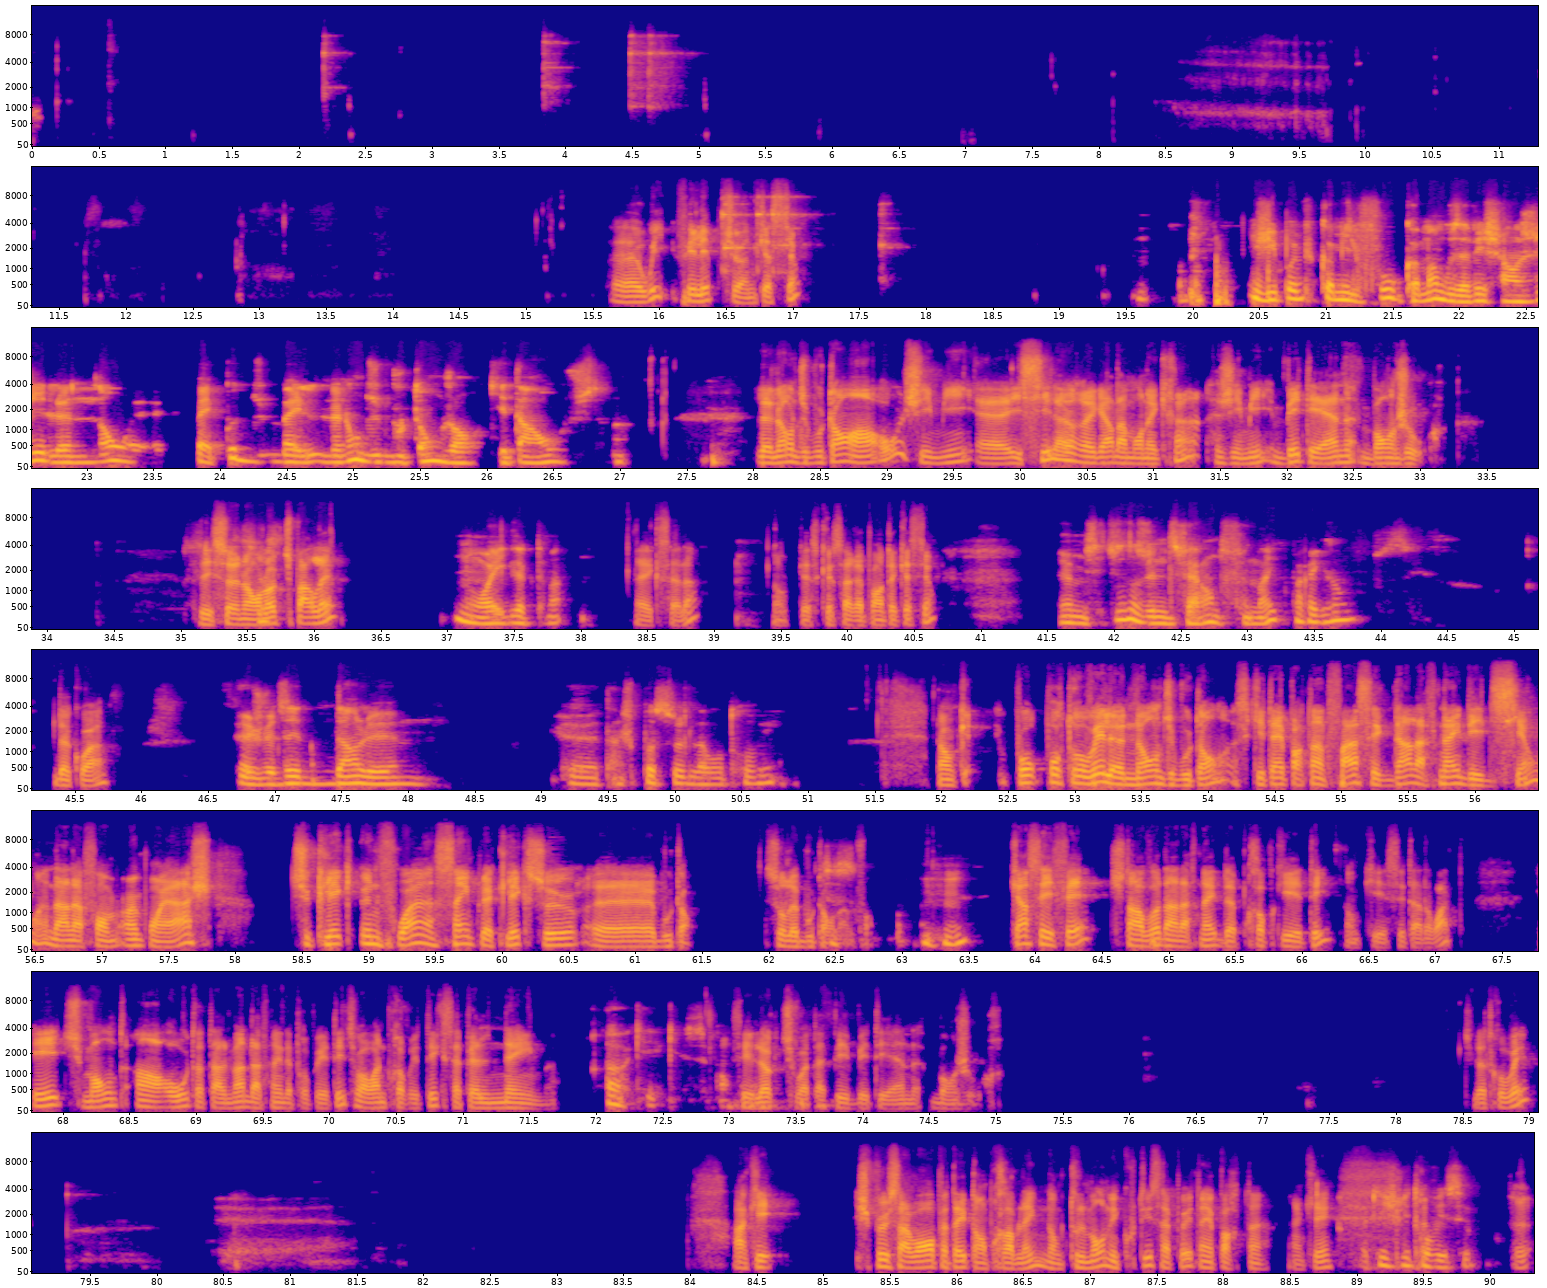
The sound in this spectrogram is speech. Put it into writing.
Euh, oui, Philippe, tu as une question? J'ai pas vu comme il faut comment vous avez changé le nom, euh, ben, pas du, ben, le nom du bouton, genre, qui est en haut, justement. Le nom du bouton en haut, j'ai mis euh, ici, là, regarde à mon écran, j'ai mis BTN Bonjour. C'est ce nom-là que tu parlais? Oui, exactement. Excellent. Donc, est-ce que ça répond à ta question? Euh, C'est-tu dans une différente fenêtre, par exemple? De quoi? Euh, je veux dire, dans le. Euh, attends, je suis pas sûr de l'avoir trouvé. Donc, pour, pour, trouver le nom du bouton, ce qui est important de faire, c'est que dans la fenêtre d'édition, hein, dans la forme 1.h, tu cliques une fois, un simple clic sur euh, bouton, sur le bouton, dans le fond. Mm -hmm. Quand c'est fait, tu t'en vas dans la fenêtre de propriété, donc c'est à droite, et tu montes en haut totalement de la fenêtre de propriété. Tu vas avoir une propriété qui s'appelle Name. Ah, OK, okay c'est bon. C'est là que tu vas taper BTN Bonjour. Tu l'as trouvé? OK. Je peux savoir peut-être ton problème. Donc, tout le monde, écoutez, ça peut être important. OK? OK, je l'ai trouvé, ça.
